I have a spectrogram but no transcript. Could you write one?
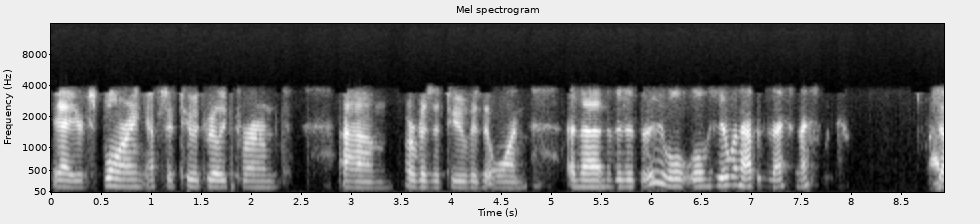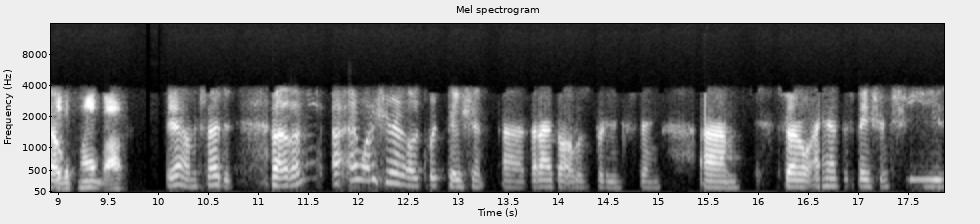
yeah, you're exploring. Episode two, it's really confirmed. Um, or visit two, visit one, and then visit three, we'll we'll hear what happens next next week. I'll so, take a plan, Bob. Yeah, I'm excited. Uh, let me. I, I want to share a quick patient uh, that I thought was pretty interesting. Um, so I had this patient. She's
